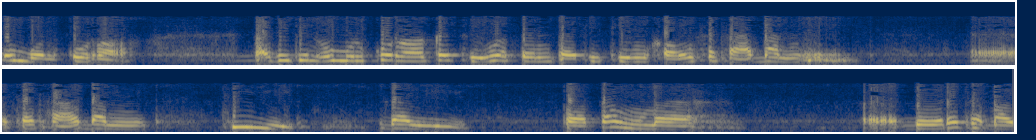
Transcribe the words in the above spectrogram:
อุมุลกุรอปฏิทินอุมุลกุรอก็ถือว่าเป็นปฏิทินของสถาบันสถาบันที่ ได้ต่อตั้งมาโดยรัฐบาล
